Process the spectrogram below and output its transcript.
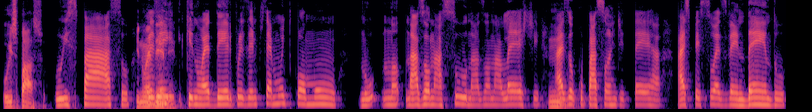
O espaço. O espaço. Que não é exemplo, dele. Que não é dele. Por exemplo, isso é muito comum no, no, na Zona Sul, na Zona Leste, hum. as ocupações de terra, as pessoas vendendo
